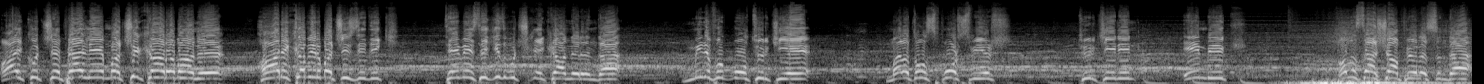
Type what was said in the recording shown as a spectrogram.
Aykut Çeperli maçın kahramanı. Harika bir maç izledik. TV8.5 ekranlarında Mini Futbol Türkiye Maraton Sports 1 Türkiye'nin en büyük halı saha şampiyonasında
